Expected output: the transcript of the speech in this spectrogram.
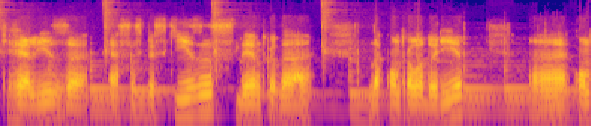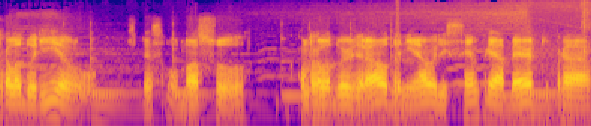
que realiza essas pesquisas dentro da, da controladoria. A controladoria, o, o nosso controlador geral, Daniel, ele sempre é aberto para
